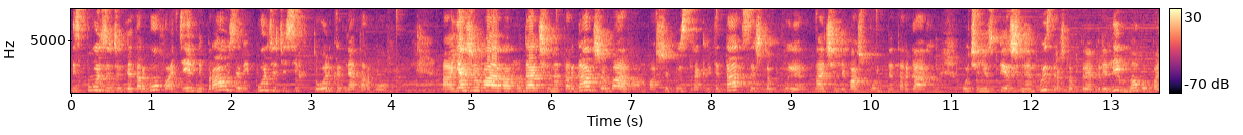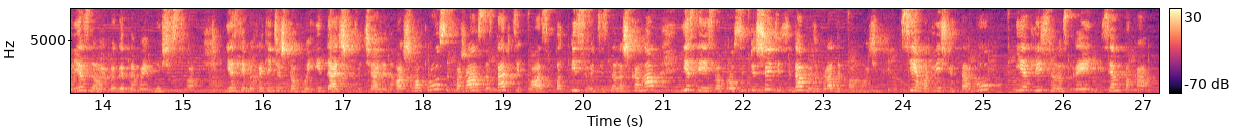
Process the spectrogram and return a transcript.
Используйте для торгов отдельный браузер и пользуйтесь их только для торгов. А, я желаю вам удачи на торгах, желаю вам вашей быстрой аккредитации, чтобы вы начали ваш путь на торгах очень успешно и быстро, чтобы приобрели много полезного и выгодного имущества. Если вы хотите, чтобы мы и дальше отвечали на ваши вопросы, пожалуйста, ставьте класс, подписывайтесь на наш канал. Если есть вопросы, пишите, всегда будем рады помочь. Всем отличных торгов и отличного настроения. Всем пока!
